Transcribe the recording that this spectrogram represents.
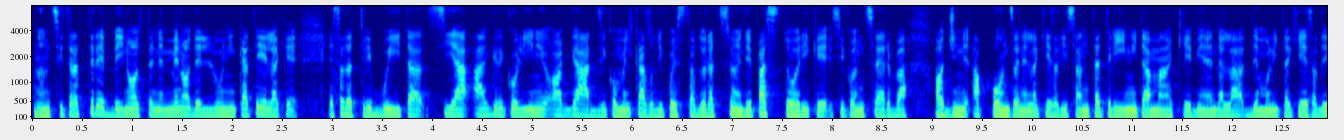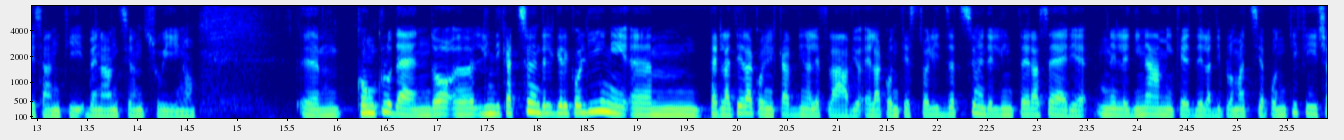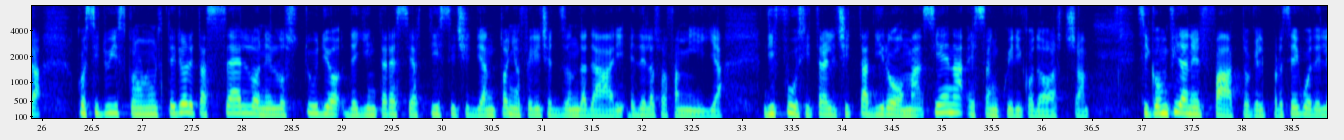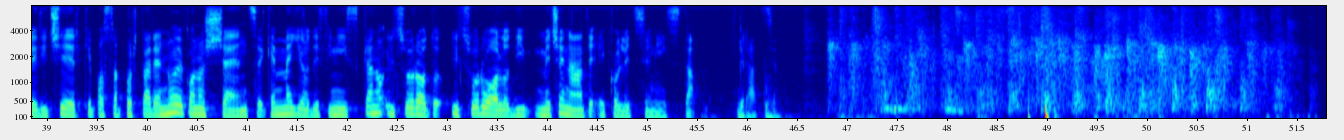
Non si tratterebbe inoltre nemmeno dell'unica tela che è stata attribuita sia a Grecolini o a Gazzi, come il caso di questa adorazione dei pastori che si conserva oggi a Ponza nella chiesa di Santa Trinita, ma che viene dalla demolita chiesa dei Santi Venanzio Anzuino. Ehm, concludendo, eh, l'indicazione del Grecolini ehm, per la tela con il cardinale Flavio e la contestualizzazione dell'intera serie nelle dinamiche della diplomazia pontificia costituiscono un ulteriore tassello nello studio degli interessi artistici di Antonio Felice Zondadari e della sua famiglia, diffusi tra le città di Roma, Siena e San Quirico d'Orcia. Si confida nel fatto che il proseguo delle ricerche possa portare a nuove conoscenze che meglio definiscano il suo, roto, il suo ruolo di mecenate e collezionista. Grazie.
